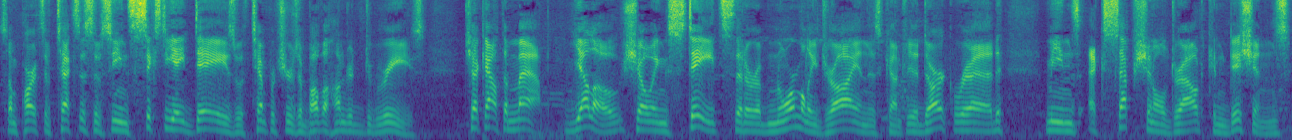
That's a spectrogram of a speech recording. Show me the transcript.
Some parts of Texas have seen 68 days with temperatures above 100 degrees. Check out the map. Yellow showing states that are abnormally dry in this country. The dark red means exceptional drought conditions.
